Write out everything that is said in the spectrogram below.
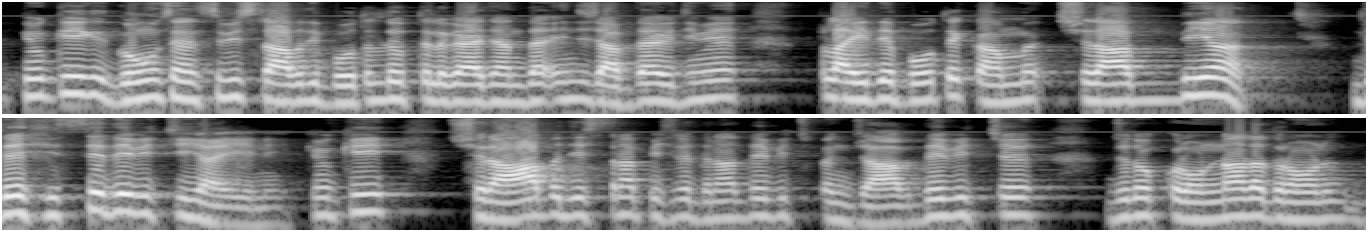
ਕਿਉਂਕਿ ਗਊ ਸੈਂਸ ਵੀ ਸ਼ਰਾਬ ਦੀ ਬੋਤਲ ਦੇ ਉੱਤੇ ਲਗਾਇਆ ਜਾਂਦਾ ਹੈ। ਇੰਜ ਜਾਪਦਾ ਹੈ ਜਿਵੇਂ ਭਲਾਈ ਦੇ ਬਹੁਤੇ ਕੰਮ ਸ਼ਰਾਬੀਆਂ ਦੇ ਹਿੱਸੇ ਦੇ ਵਿੱਚ ਹੀ ਆਏ ਨੇ। ਕਿਉਂਕਿ ਸ਼ਰਾਬ ਜਿਸ ਤਰ੍ਹਾਂ ਪਿਛਲੇ ਦਿਨਾਂ ਦੇ ਵਿੱਚ, ਪੰਜਾਬ ਦੇ ਵਿੱਚ, ਜਦੋਂ ਕਰੋਨਾ ਦਾ ਦੌਰਾਨ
